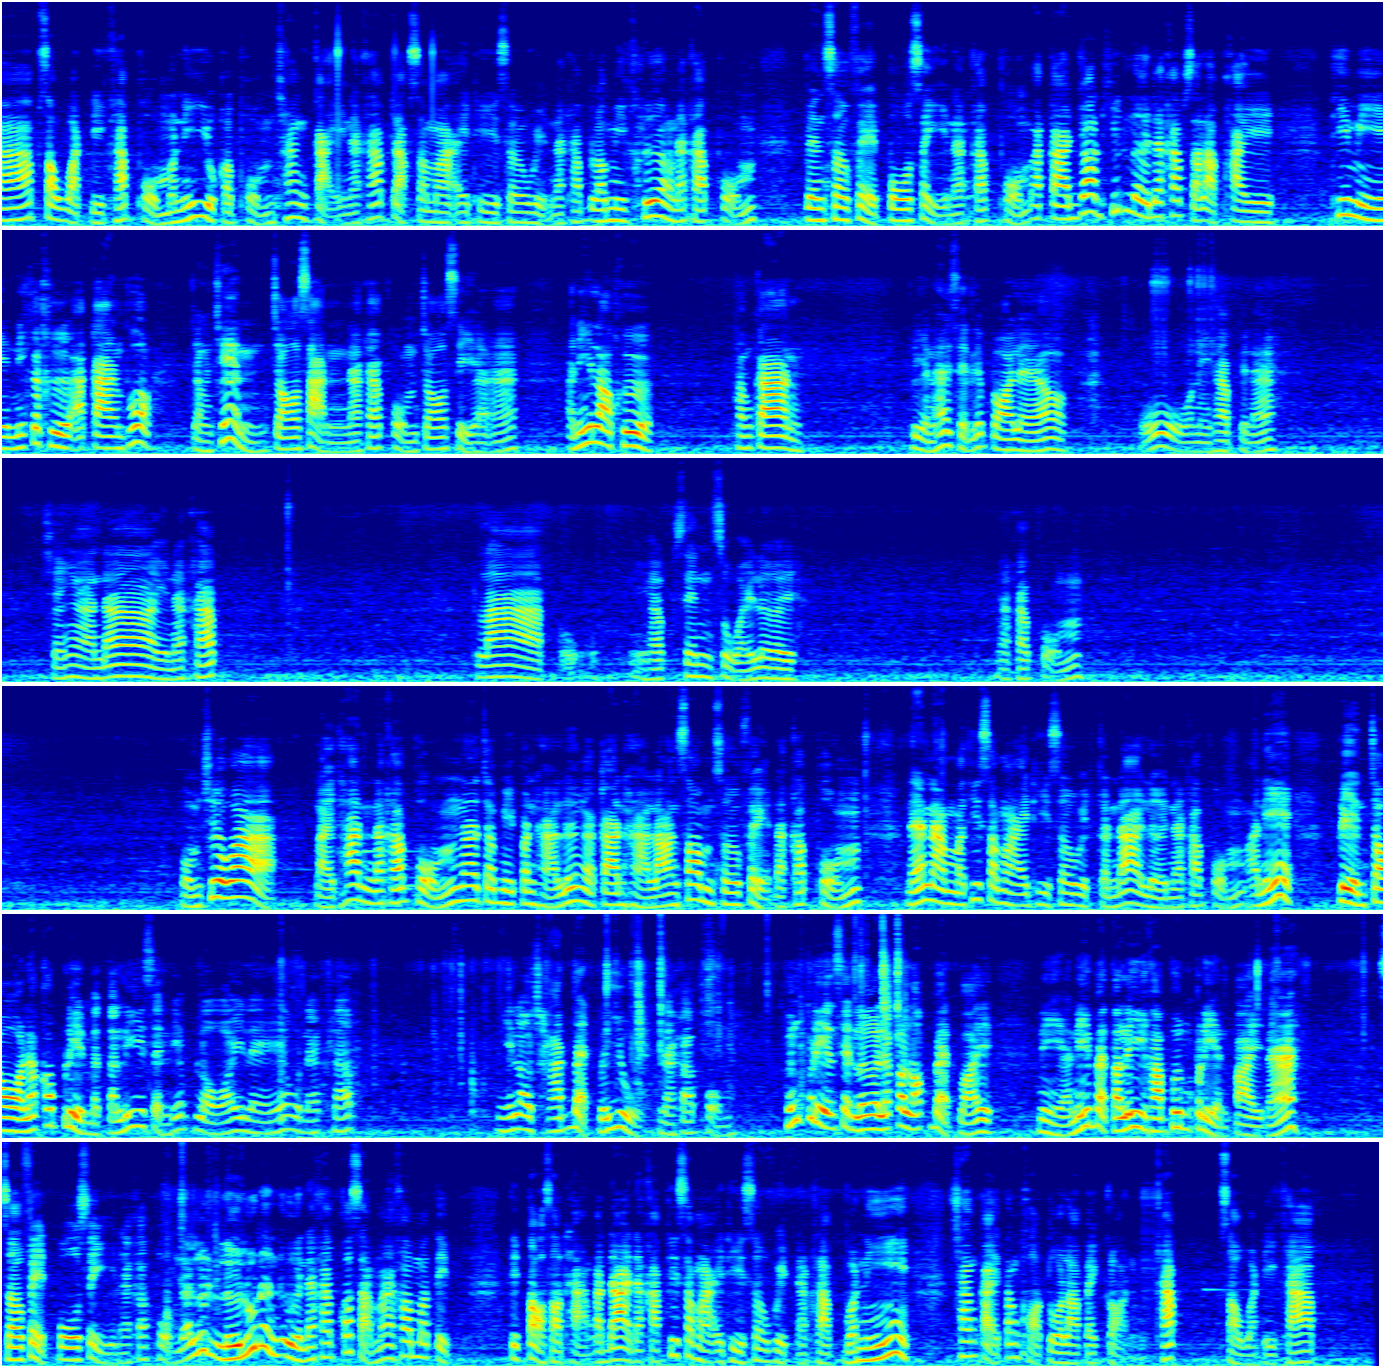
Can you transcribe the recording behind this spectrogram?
ครับสวัสดีครับผมวันนี้อยู่กับผมช่างไก่นะครับจากสมาไอทีเซอร์วิสนะครับเรามีเครื่องนะครับผมเป็น Surface Pro 4นะครับผมอาการยอดฮิตเลยนะครับสำหรับใครที่มีนี่ก็คืออาการพวกอย่างเช่นจอสั่นนะครับผมจอเสียนะอันนี้เราคือทำการเปลี่ยนให้เสร็จเรียบร้อยแล้ว โอ้นี่ครับเห็นนะใช้งานได้นะครับ ลากนี่ครับเส้นสวยเลยนะครับผม ผมเชื่อว่าหลายท่านนะครับผมน่าจะมีปัญหาเรื่องกับการหาร้านซ่อมเซอร์เฟสนะครับผมแนะนำมาที่สมายทีเซอร์วิสกันได้เลยนะครับผมอันนี้เปลี่ยนจอแล้วก็เปลี่ยนแบตเตอรี่เสร็จเรียบร้อยแล้วนะครับ นี่เราชาร์จแบตไว้อยู่นะครับผมเพิ่งเปลี่ยนเสร็จเลยแล้วก็ล็อกแบตไว้นี่อันนี้แบตเตอรี่ครับเพิ่งเปลี่ยนไปนะ Surface Pro 4 นะครับผมและหรือรุ่นอื่นๆนะครับก็สามารถเข้ามาติดติดต่อสอบถามกันได้นะครับ ที่สมาไอทีเซอร์วิสนะครับ วันนี้ช่างไก่ต้องขอตัวลาไปก่อนครับ สวัสดีครับ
